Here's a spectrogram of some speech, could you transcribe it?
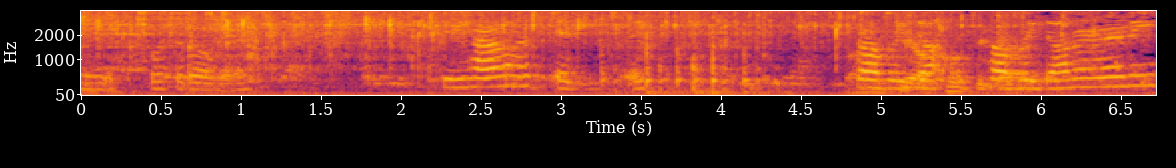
And you just flip it over. See how it's it's, it's probably done. It's probably done already.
